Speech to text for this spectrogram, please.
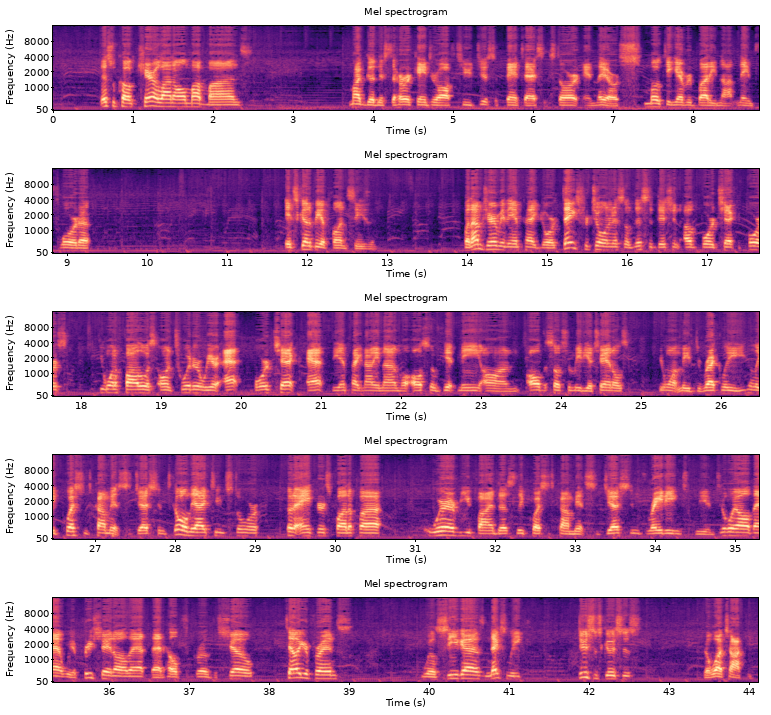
This will call Carolina on my minds. My goodness, the Hurricanes are off to just a fantastic start, and they are smoking everybody not named Florida. It's going to be a fun season. But I'm Jeremy the Impact York. Thanks for joining us on this edition of BoardCheck. Of course, if you want to follow us on Twitter, we are at BoardCheck at the Impact 99. We'll also get me on all the social media channels. If you want me directly, you can leave questions, comments, suggestions. Go on the iTunes store, go to Anchor, Spotify, wherever you find us. Leave questions, comments, suggestions, ratings. We enjoy all that. We appreciate all that. That helps grow the show. Tell your friends. We'll see you guys next week. Deuces, gooses. Go watch hockey.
